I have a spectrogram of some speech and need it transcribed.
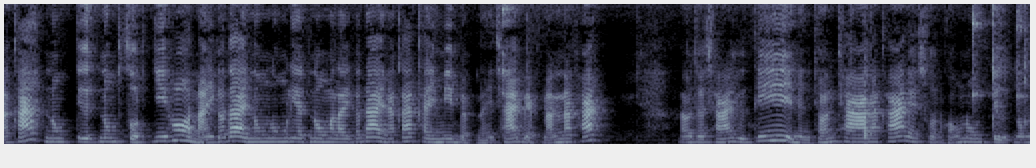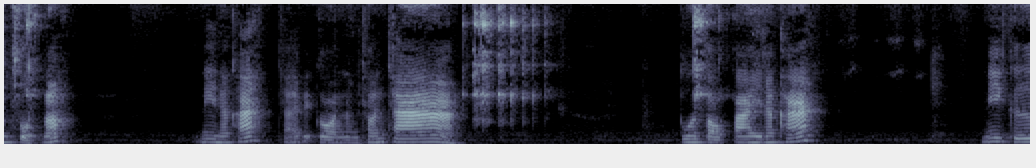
นะคะ นมจืดนมสดยี่ห้อไหนก็ได้ นมโรงเรียนนมอะไรก็ได้นะคะ ใครมีแบบไหนใช้แบบนั้นนะคะ เราจะใช้อยู่ที่หนึ่งช้อนชานะคะ ในส่วนของนมจืดนมสดเนาะนี่นะคะ ช้ไปก่อนหนึ่งช้อนชา ตัวต่อไปนะคะ นี่คือ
